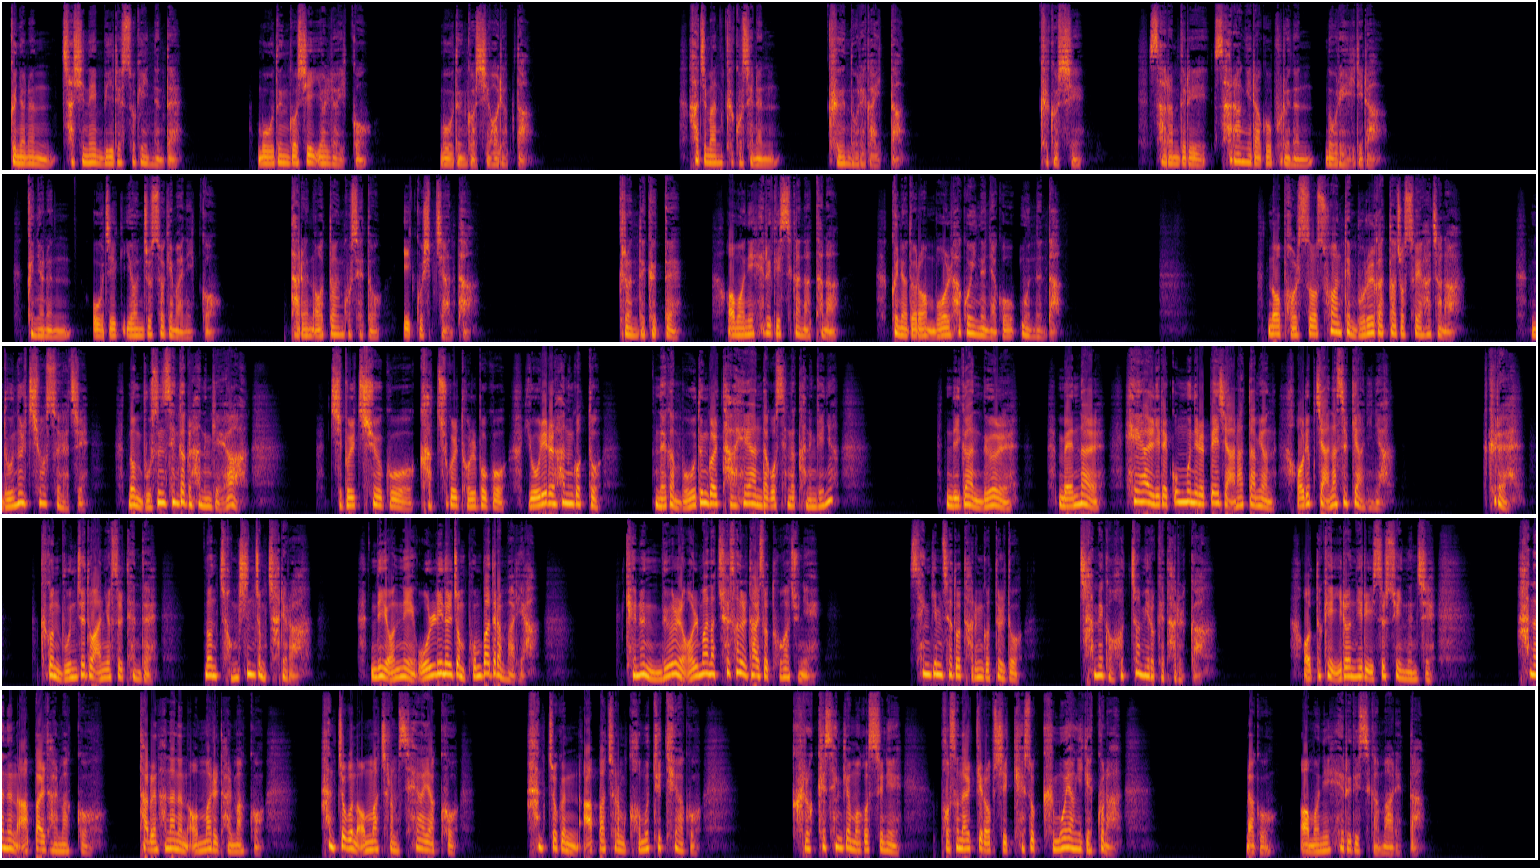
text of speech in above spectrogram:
그녀는 자신의 미래 속에 있는데 모든 것이 열려 있고 모든 것이 어렵다. 하지만 그곳에는 그 노래가 있다. 그것이 사람들이 사랑이라고 부르는 노래일이라. 그녀는 오직 연주 속에만 있고 다른 어떤 곳에도 있고 싶지 않다. 그런데 그때 어머니 헤르디스가 나타나 그녀더러 뭘 하고 있느냐고 묻는다. 너 벌써 소한테 물을 갖다 줬어야 하잖아. 눈을 치웠어야지. 넌 무슨 생각을 하는 게야? 집을 치우고 가축을 돌보고 요리를 하는 것도 내가 모든 걸 다 해야 한다고 생각하는 게냐? 네가 늘 맨날 해야 할 일에 꽁무니를 빼지 않았다면 어렵지 않았을 게 아니냐. 그래, 그건 문제도 아니었을 텐데 넌 정신 좀 차려라. 네 언니 올린을 좀 본받으란 말이야. 걔는 늘 얼마나 최선을 다해서 도와주니. 생김새도 다른 것들도 참외가 어쩜 이렇게 다를까? 어떻게 이런 일이 있을 수 있는지 하나는 아빠를 닮았고 다른 하나는 엄마를 닮았고 한쪽은 엄마처럼 새하얗고 한쪽은 아빠처럼 거무튀튀하고 그렇게 생겨 먹었으니 벗어날 길 없이 계속 그 모양이겠구나. 라고 어머니 헤르디스가 말했다.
